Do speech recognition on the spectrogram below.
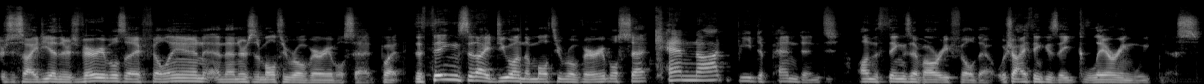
There's this idea there's variables that I fill in, and then there's a multi row variable set. But the things that I do on the multi row variable set cannot be dependent on the things I've already filled out, which I think is a glaring weakness.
